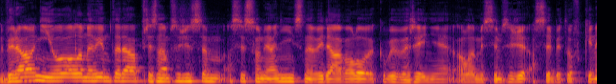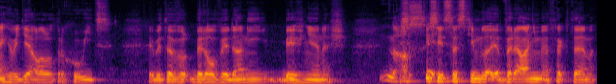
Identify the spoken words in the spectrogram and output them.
Virální jo, ale nevím teda, přiznám se, že jsem asi Sony ani nic nevydávalo jakoby veřejně, ale myslím si, že asi by to v kinech vydělalo trochu víc, kdyby to bylo vydaný běžně, než No i- asi. i sice s tímhle virálním efektem.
